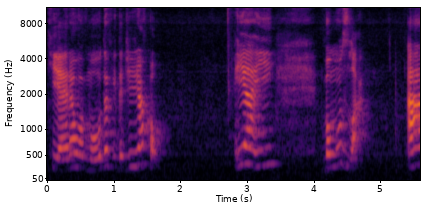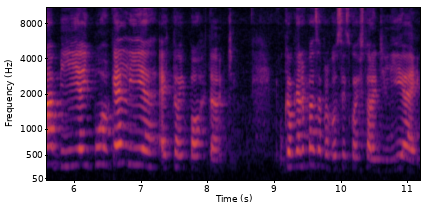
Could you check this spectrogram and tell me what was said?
que era o amor da vida de Jacó. E aí, vamos lá. A Bia e por que Lia é tão importante? O que eu quero passar para vocês com a história de Lia é,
